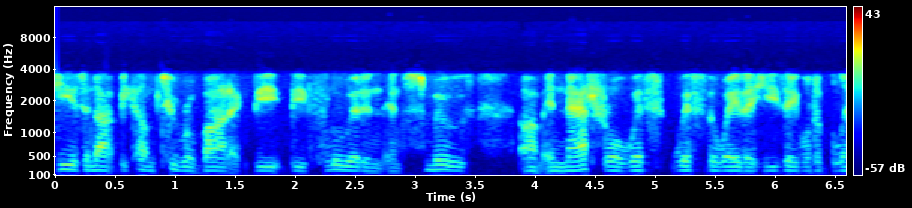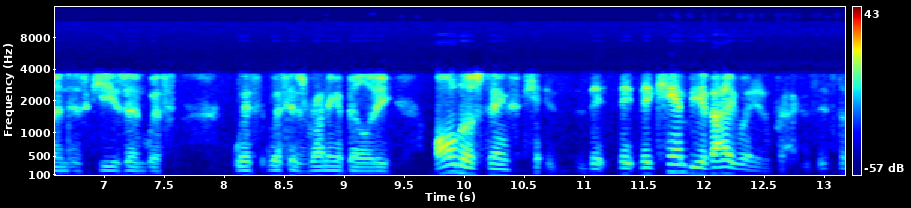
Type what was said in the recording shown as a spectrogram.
keys and not become too robotic? Be be fluid and, and smooth um, and natural with with the way that he's able to blend his keys in with with with his running ability. All those things they, they they can be evaluated in practice. It's the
